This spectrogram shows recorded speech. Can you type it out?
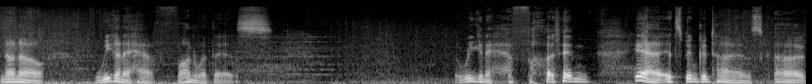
no, no, we're gonna have fun with this. We're gonna have fun, and yeah, it's been good times. Uh,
